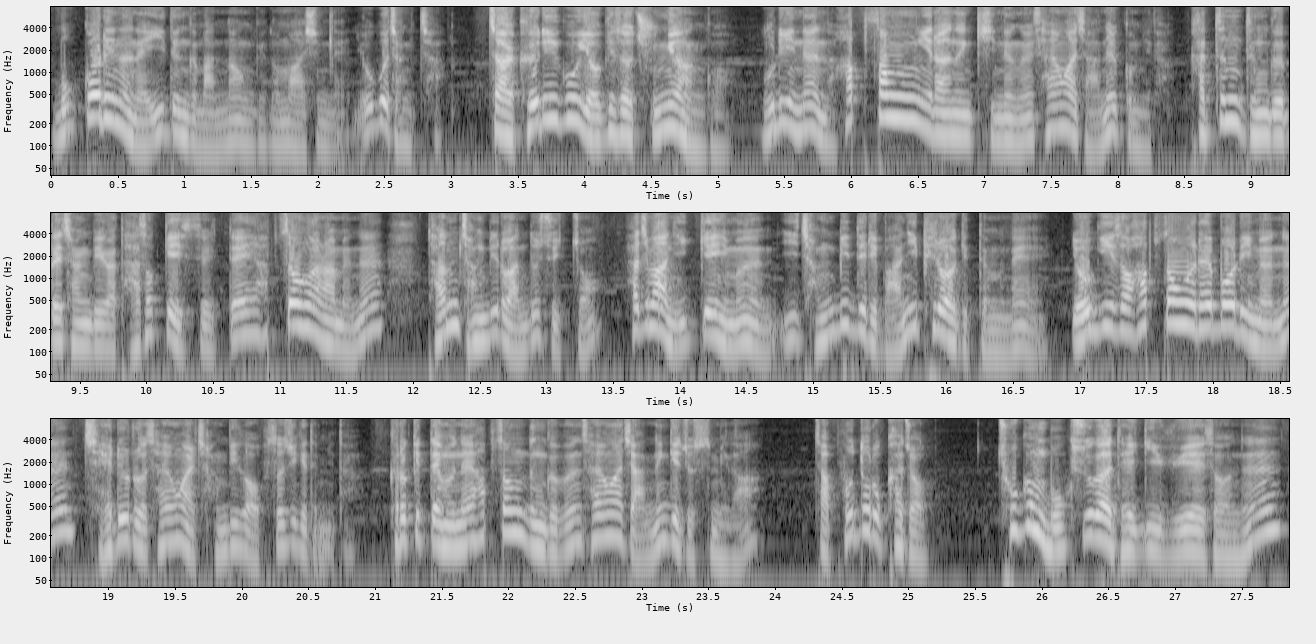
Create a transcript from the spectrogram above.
목걸이는 A등급 안 나온 게 너무 아쉽네. 요거 장착. 자 그리고 여기서 중요한 거. 우리는 합성이라는 기능을 사용하지 않을 겁니다 같은 등급의 장비가 5개 있을 때 합성을 하면은 다음 장비로 만들 수 있죠 하지만 이 게임은 이 장비들이 많이 필요하기 때문에 여기서 합성을 해버리면은 재료로 사용할 장비가 없어지게 됩니다. 그렇기 때문에 합성 등급은 사용하지 않는 게 좋습니다. 자, 보도록 하죠. 초급 목수가 되기 위해서는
